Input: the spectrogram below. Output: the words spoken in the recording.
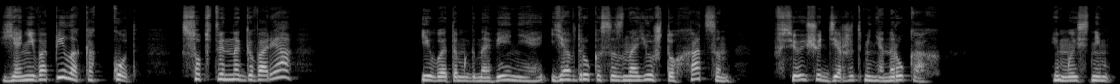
Я не вопила, как кот. Собственно говоря, и в это мгновение я вдруг осознаю, что Хадсон все еще держит меня на руках. И мы с ним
